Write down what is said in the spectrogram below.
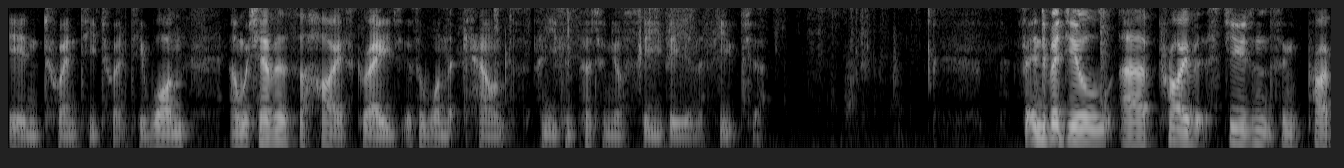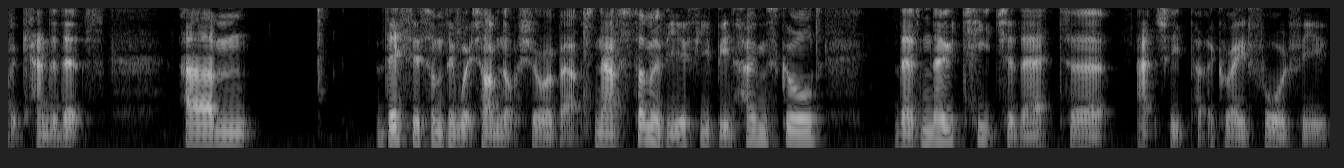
in 2021, and whichever is the highest grade is the one that counts, and you can put on your CV in the future. For individual uh, private students and private candidates, um, this is something which I'm not sure about. Now, some of you, if you've been homeschooled, there's no teacher there to actually put a grade forward for you.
